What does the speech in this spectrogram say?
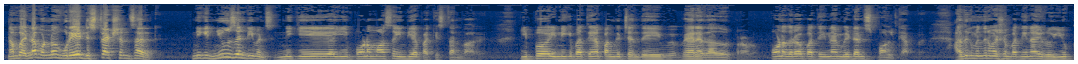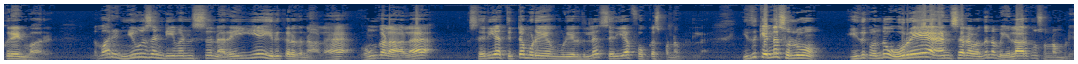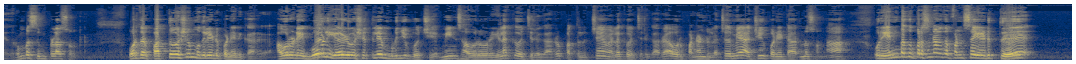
நம்ம என்ன பண்ணோம்? ஒரே டிஸ்ட்ராக்ஷன்ஸாக இருக்குது இன்னைக்கு நியூஸ் அண்ட் ஈவெண்ட்ஸ் இன்னைக்கு போன மாதம் இந்தியா பாகிஸ்தான் வார் இப்போ இன்னைக்கு பார்த்தீங்கன்னா பங்குச்சந்தை வேறு ஏதாவது ஒரு ப்ராப்ளம் போன தடவை பார்த்தீங்கன்னா மிட் அண்ட் ஸ்மால் கேப் அதுக்கு முந்தின வருஷம் பார்த்தீங்கன்னா ஒரு யுக்ரைன் வார் இந்த மாதிரி நியூஸ் அண்ட் ஈவெண்ட்ஸ் நிறைய இருக்கிறதுனால உங்களால் சரியாக திட்டமுடைய முடியறதில்ல சரியாக ஃபோக்கஸ் பண்ண முடியல. இதுக்கு என்ன சொல்லுவோம்? இதுக்கு வந்து ஒரே ஆன்சரை வந்து நம்ம எல்லாருக்கும் சொல்ல முடியாது. ரொம்ப சிம்பிளாக சொல்கிறேன் ஒருத்தர் பத்து வருஷம் முதலீடு பண்ணியிருக்காரு. அவருடைய கோல் ஏழு வருஷத்துலேயே முடிஞ்சு போச்சு. மீன்ஸ் அவர் ஒரு இலக்கு வச்சிருக்காரு. பத்து லட்சம் இலக்கு வச்சிருக்காரு. அவர் பன்னெண்டு லட்சமே அச்சீவ் பண்ணிட்டாருன்னு சொன்னால் ஒரு எண்பது பர்சன்ட் ஆஃப் த ஃபண்ட்ஸை எடுத்து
